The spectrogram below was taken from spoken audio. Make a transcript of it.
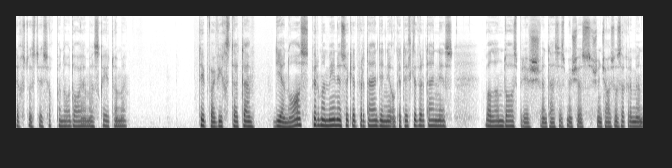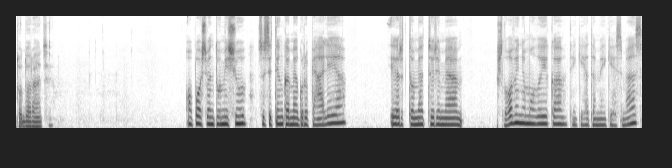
tekstus tiesiog panaudojame, skaitome. Taip va vyksta ta dienos pirmą mėnesio ketvirtadienį, o kitais ketvirtadieniais valandos prieš šventasias mišės švenčiausio sakramento adoraciją. O po šventų mišių susitinkame grupelėje ir tuomet turime šlovinimo laiką, tai gėdame giesmes,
